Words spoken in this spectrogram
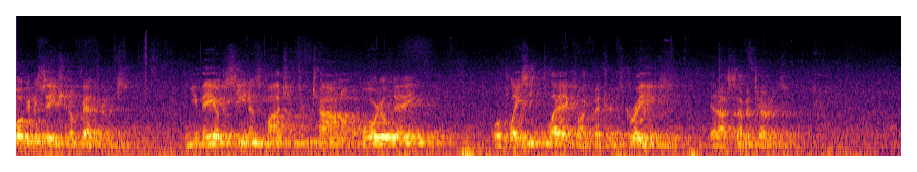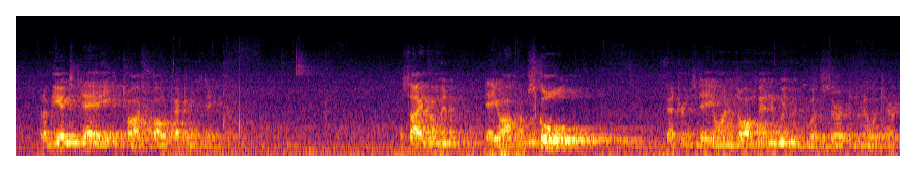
organization of veterans. And you may have seen us marching through town on Memorial Day or placing flags on veterans' graves at our cemeteries. But I'm here today to talk about Veterans Day. Aside from a day off from school, Veterans Day honors all men and women who have served in the military.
